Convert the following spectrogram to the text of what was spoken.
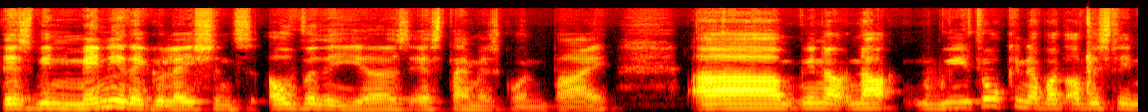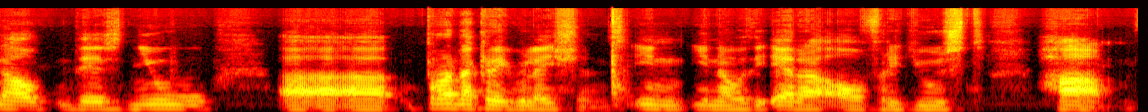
there's been many regulations over the years as time has gone by. Um, you know, now we're talking about obviously now there's new uh, uh, uh product regulations in you know the era of reduced harm.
